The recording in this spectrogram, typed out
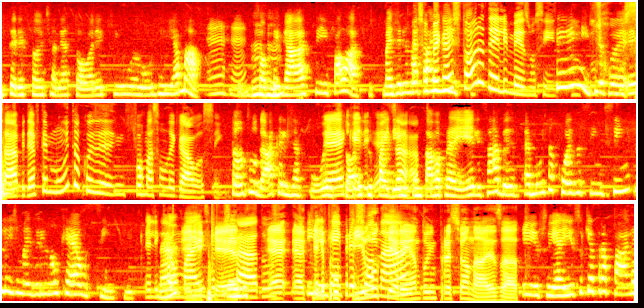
interessante, aleatória, que o Elodie ia amar. Uhum. Só Uhum. pegasse e falasse. Mas ele não É só pegar a isso. história dele mesmo, assim. Sim, dos tipo, Hulk, ele- sabe? Deve ter muita coisa, informação legal, assim. Tanto lugar que ele já foi, É, história que que, ele- o pai dele exato. contava pra ele, sabe? É muita coisa assim, simples, mas ele não quer o simples. Ele Né? quer o mais ele quer. É, é aquele ele quer impressionar. querendo impressionar, exato. Isso, e é isso que atrapalha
